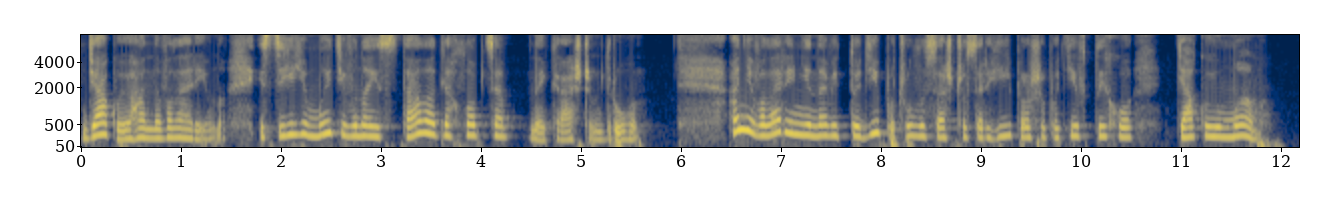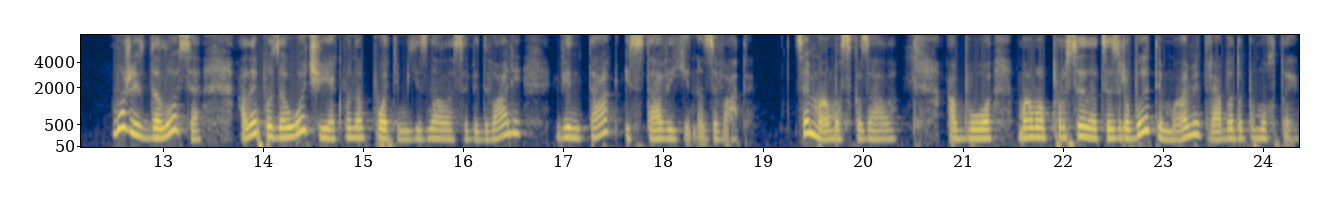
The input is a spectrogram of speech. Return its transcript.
Дякую, Ганна Валеріївно. І з цієї миті вона і стала для хлопця найкращим другом. Ганні Валеріївні навіть тоді почулося, що Сергій прошепотів тихо Дякую, мамо. Може, й здалося, але поза очі, як вона потім дізналася від валі, він так і став її називати. Це мама сказала. Або мама просила це зробити, мамі треба допомогти.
